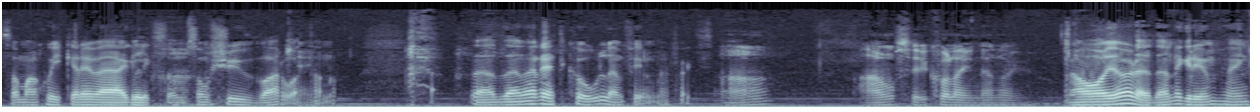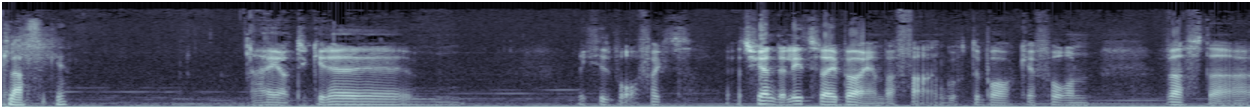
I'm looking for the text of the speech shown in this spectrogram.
som han skickar iväg liksom som tjuvar åt okej. honom. Den, den är rätt cool den filmen faktiskt. Ja, ja måste vi kolla in den då ju. Ja gör det, den är grym, en klassiker. Nej, jag tycker det är mm, riktigt bra faktiskt. Jag kände lite så i början, bara fan, gå tillbaka från värsta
